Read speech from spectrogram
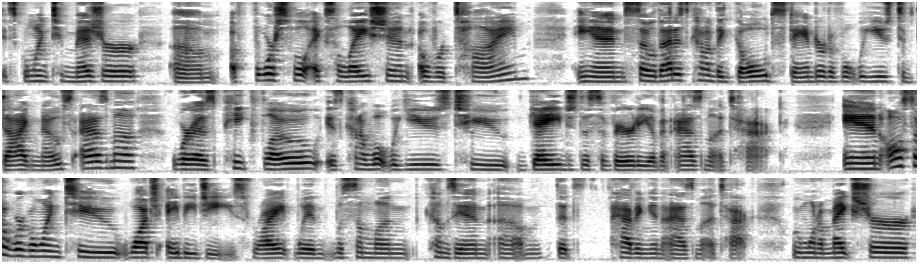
It's going to measure um, a forceful exhalation over time. And so that is kind of the gold standard of what we use to diagnose asthma, whereas peak flow is kind of what we use to gauge the severity of an asthma attack. And also we're going to watch ABGs, right? When with someone comes in um, that's having an asthma attack. We want to make sure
